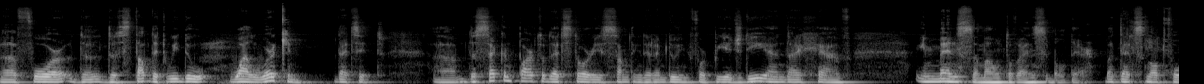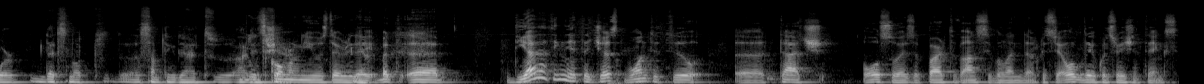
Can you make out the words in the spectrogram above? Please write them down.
uh, for the, the stuff that we do while working. That's it. Um, the second part of that story is something that I'm doing for PhD, and I have immense amount of Ansible there. But that's not for that's not uh, something that uh, I it's commonly used every day. Yeah. But uh, the other thing that I just wanted to uh, touch also as a part of Ansible and all the orchestration things.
